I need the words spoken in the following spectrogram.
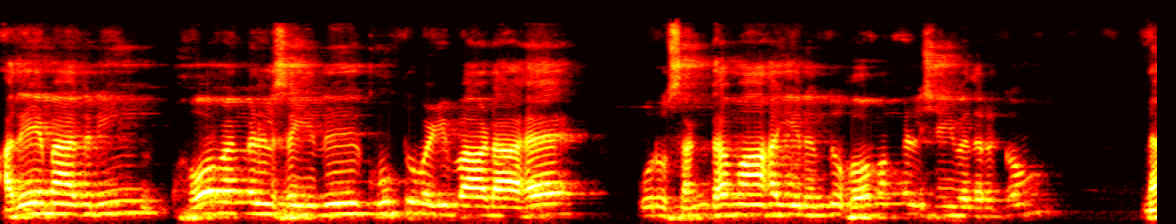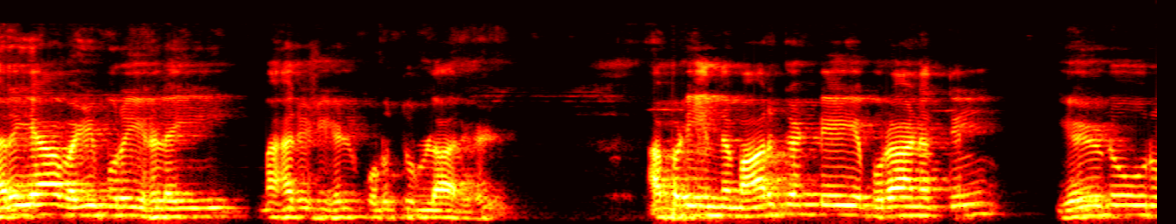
அதே மாதிரி ஹோமங்கள் செய்து கூட்டு வழிபாடாக ஒரு சங்கமாக இருந்து ஹோமங்கள் செய்வதற்கும் நிறையா வழிமுறைகளை மகரிஷிகள் கொடுத்துள்ளார்கள். அப்படி இந்த மார்க்கண்டேய புராணத்தில் எழுநூறு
